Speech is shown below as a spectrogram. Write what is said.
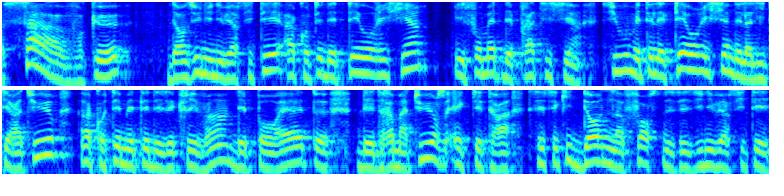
savent que dans une université, à côté des théoriciens, il faut mettre des praticiens. Si vous mettez les théoriciens de la littérature, à côté mettez des écrivains, des poètes, des dramaturges, etc. C'est ce qui donne la force de ces universités.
